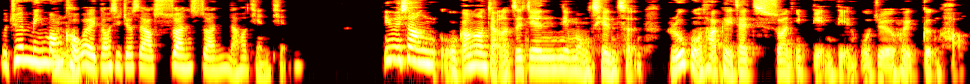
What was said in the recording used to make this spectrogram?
我觉得柠檬口味的东西就是要酸酸，嗯、然后甜甜。因为像我刚刚讲的这间柠檬千层，如果它可以再酸一点点，我觉得会更好。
